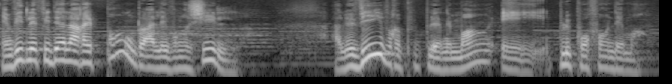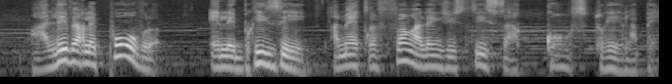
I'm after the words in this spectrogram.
invite les fidèles à répondre à l'évangile à le vivre plus pleinement et plus profondément, à aller vers les pauvres et les briser, à mettre fin à l'injustice, à construire la paix.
